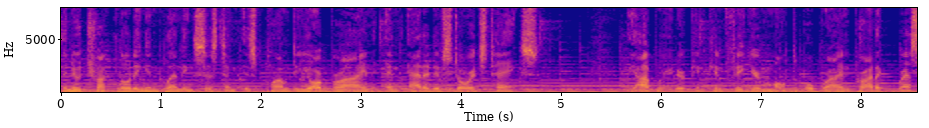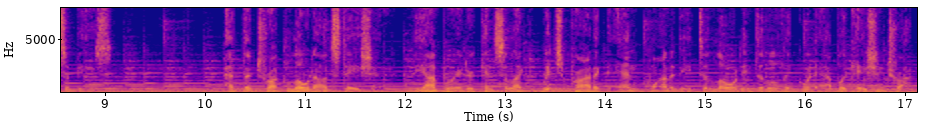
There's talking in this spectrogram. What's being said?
The new truck loading and blending system is plumbed to your brine and additive storage tanks. The operator can configure multiple brine product recipes. At the truck loadout station, the operator can select which product and quantity to load into the liquid application truck.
